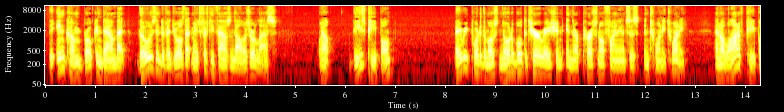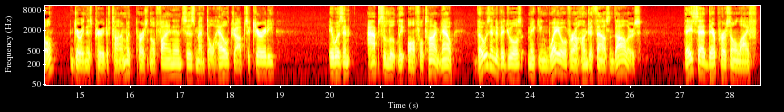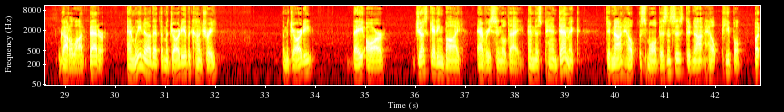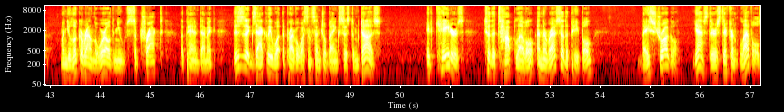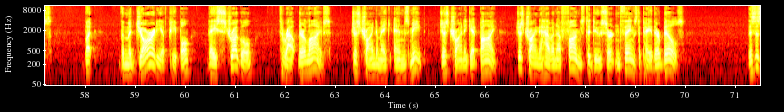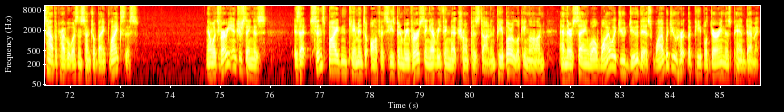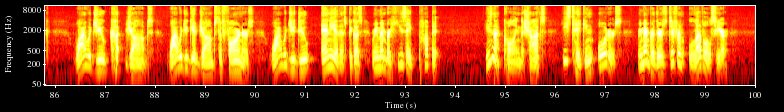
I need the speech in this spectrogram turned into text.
the income broken down that those individuals that made $50,000 or less, well, these people, they reported the most notable deterioration in their personal finances in 2020. And a lot of people during this period of time with personal finances, mental health, job security, it was an absolutely awful time. Now, those individuals making way over $100,000, they said their personal life got a lot better. And we know that the majority of the country, the majority, they are just getting by every single day. And this pandemic did not help the small businesses, did not help people. But when you look around the world and you subtract the pandemic, this is exactly what the private Western Central Bank system does. It caters to the top level, and the rest of the people, they struggle. Yes, there's different levels, the majority of people, they struggle throughout their lives, just trying to make ends meet, just trying to get by, just trying to have enough funds to do certain things to pay their bills. This is how the private Western Central Bank likes this. Now, what's very interesting is is that since Biden came into office, he's been reversing everything that Trump has done, and people are looking on and they're saying, "Well, why would you do this? Why would you hurt the people during this pandemic? Why would you cut jobs? Why would you give jobs to foreigners? Why would you do any of this?" Because remember, he's a puppet. He's not calling the shots. He's taking orders. Remember, there's different levels here.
